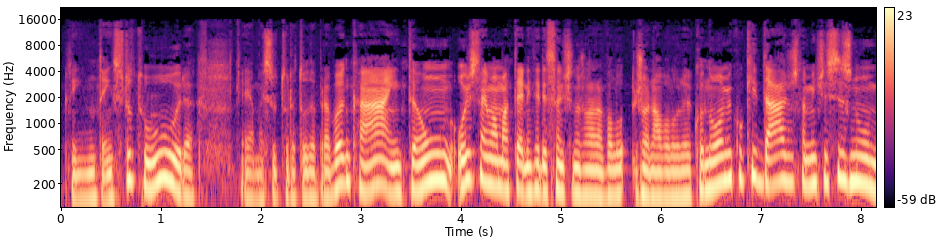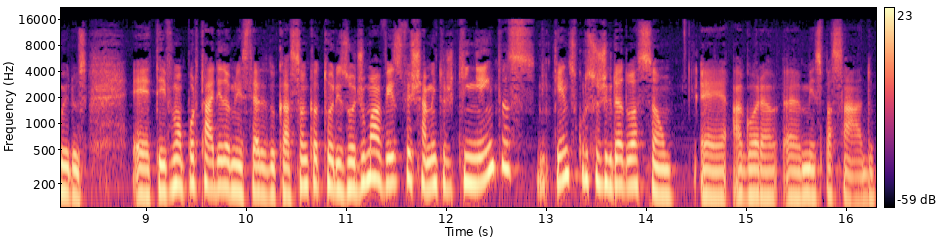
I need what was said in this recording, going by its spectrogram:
Porque não tem estrutura, é uma estrutura toda para bancar. Então, hoje tem uma matéria interessante no Jornal Valor, Jornal Valor Econômico que dá justamente esses números. É, teve uma portaria do Ministério da Educação que autorizou de uma vez o fechamento de 500, 500 cursos de graduação é, agora é, mês passado,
